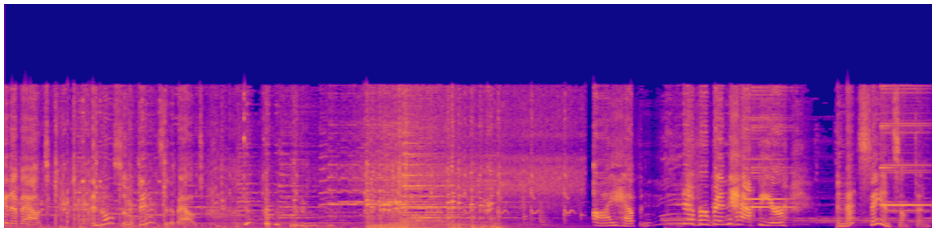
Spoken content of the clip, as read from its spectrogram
About! And also dancing about. I have never been happier. And that's saying something.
